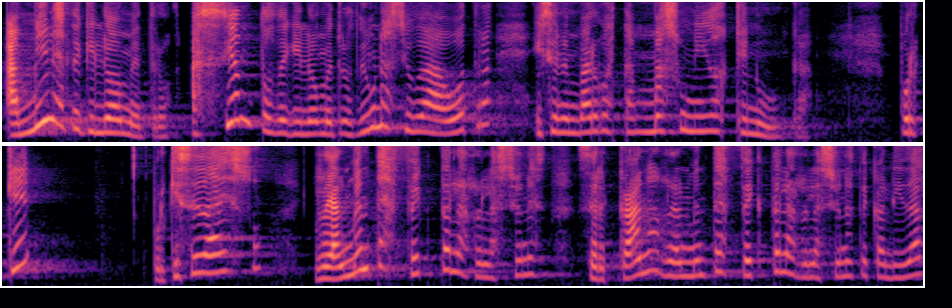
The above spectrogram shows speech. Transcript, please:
a miles de kilómetros, a cientos de kilómetros de una ciudad a otra, y sin embargo están más unidos que nunca. ¿Por qué? ¿Por qué se da eso? ¿Realmente afecta las relaciones cercanas? ¿Realmente afecta las relaciones de calidad?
